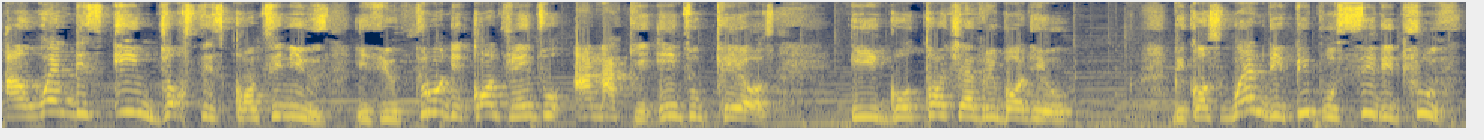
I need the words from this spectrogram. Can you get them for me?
And when this injustice continues if you throw the country into anarchy into chaos e go touch everybody o because when the people see the truth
